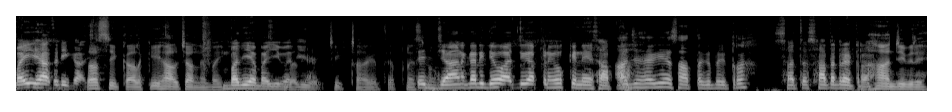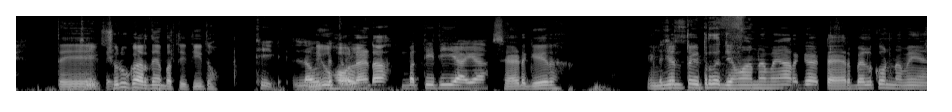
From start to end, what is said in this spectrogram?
ਬਾਈ ਸਤਿ ਸ੍ਰੀ ਅਕਾਲ ਸਤਿ ਸ੍ਰੀ ਅਕਾਲ ਕੀ ਹਾਲ ਚਾਲ ਨੇ ਬਾਈ? ਵਧੀਆ ਬਾਈ ਜੀ ਵਧੀਆ। ਠੀਕ ਠਾਕ ਤੇ ਆਪਣੇ ਤੇ? ਜਾਣਕਾਰੀ ਦਿਓ ਅੱਜ ਆਪਣੇ ਕੋਲ ਕਿੰਨੇ ਸੱਪ ਅੱਜ ਹੈਗੇ ਆ ਸੱਤ ਕੁ ਟਰੈਕਟਰ। ਸੱਤ ਸੱਤ ਟਰੈਕਟਰ ਆ। ਹਾਂਜੀ ਵੀਰੇ ਤੇ। ਸ਼ੁਰੂ ਕਰਦੇ ਆ 32 30 ਤੋਂ। ਠੀਕ ਲਓ ਨਿਊ ਹਾਲੈਂਡ ਆ। 32 30 ਆ ਗਿਆ। ਸਾਈਡ ਗੇਅਰ ਇੰਜਨ ਟਰੈਕਟਰ ਦਾ ਜਵਾਨ ਨਵੇਂ ਆ ਗਿਆ ਟਾਇਰ ਬਿਲਕੁਲ ਨਵੇਂ ਆ।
